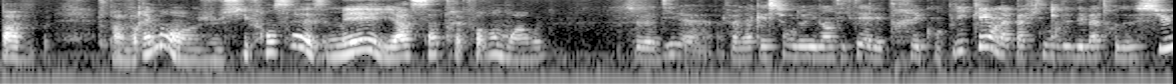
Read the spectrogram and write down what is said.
pas, pas vraiment. Je suis française, mais il y a ça très fort en moi, oui. Cela dit, la, question de l'identité, elle est très compliquée. On n'a pas fini de débattre dessus.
